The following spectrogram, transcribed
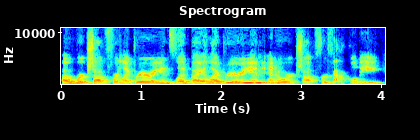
a, workshop for librarians led by a librarian and a workshop for faculty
